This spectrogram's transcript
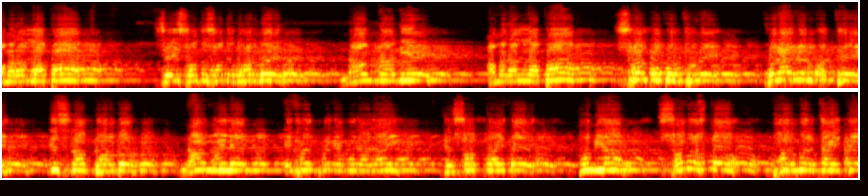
আমার আল্লাহ পাক সেই শত শত ধর্মের নাম না নিয়ে আমার আল্লাহ পাক সর্বপ্রথমে কোরআনের মধ্যে ইসলাম ধর্ম নাম নিলেন। এখান থেকে বোঝা যায় যে সব চাইতে দুনিয়ার সমস্ত ধর্মের চাইতে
